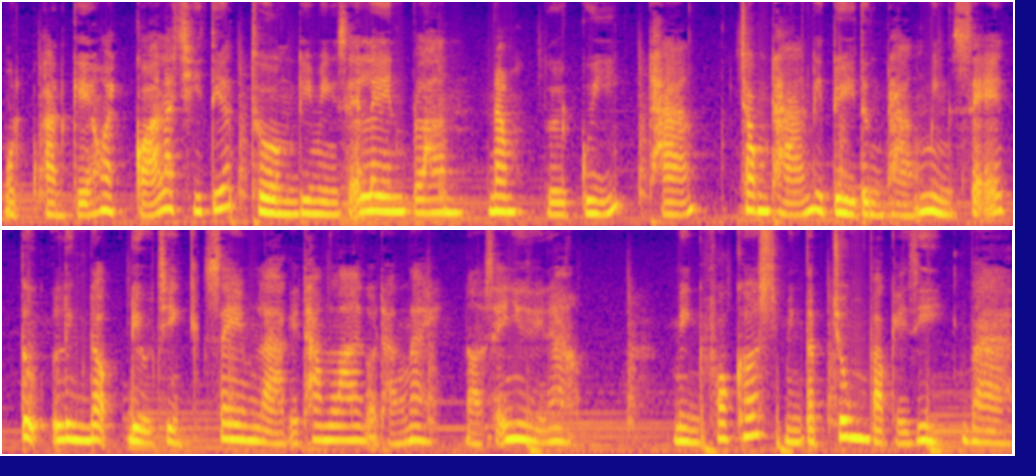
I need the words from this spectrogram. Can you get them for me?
một bản kế hoạch quá là chi tiết. Thường thì mình sẽ lên plan năm rồi quý tháng. Trong tháng thì tùy từng tháng mình sẽ tự linh động, điều chỉnh xem là cái timeline của tháng này nó sẽ như thế nào. Mình focus, mình tập trung vào cái gì và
